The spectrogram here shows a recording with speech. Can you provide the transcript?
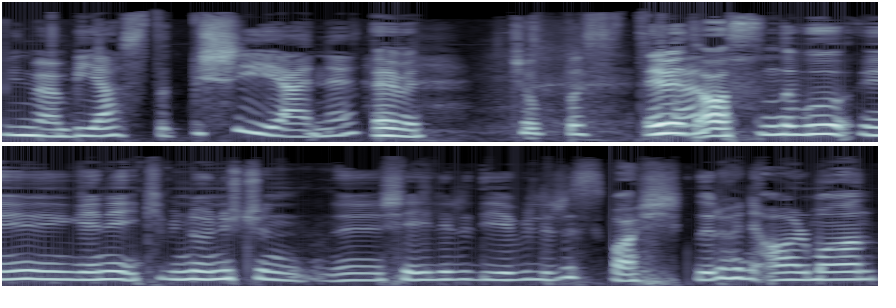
bilmiyorum bir yastık bir şey yani. Evet. Çok basit. Evet aslında bu e, gene 2013'ün e, şeyleri diyebiliriz başlıkları hani armağan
